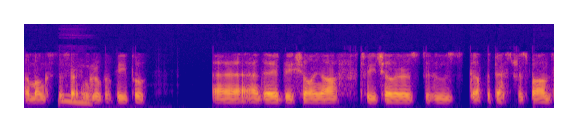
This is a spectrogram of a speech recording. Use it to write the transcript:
amongst a certain mm. group of people, uh, and they'd be showing off to each other as to who's got the best response.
